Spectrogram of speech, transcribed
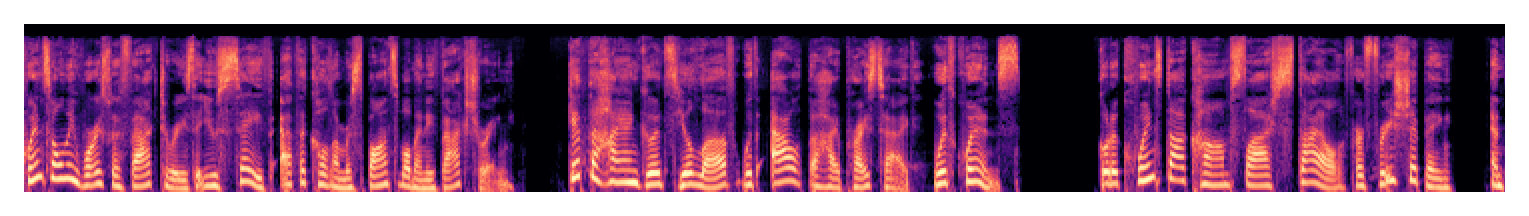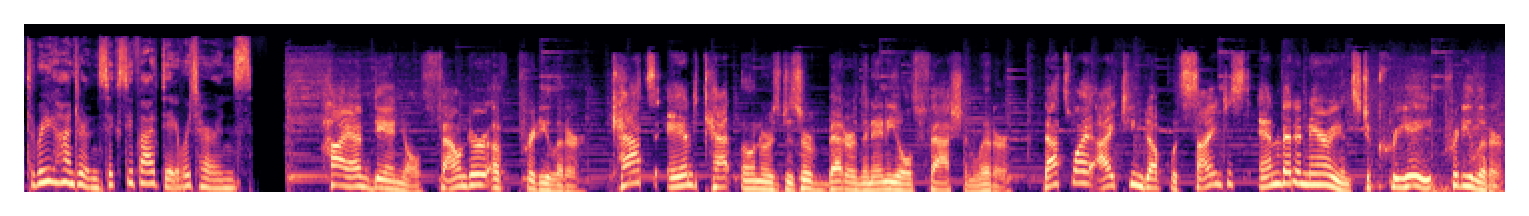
Quince only works with factories that use safe, ethical, and responsible manufacturing. Get the high-end goods you'll love without the high price tag with Quince. Go to quince.com/style for free shipping and 365-day returns. Hi, I'm Daniel, founder of Pretty Litter. Cats and cat owners deserve better than any old-fashioned litter. That's why I teamed up with scientists and veterinarians to create Pretty Litter.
